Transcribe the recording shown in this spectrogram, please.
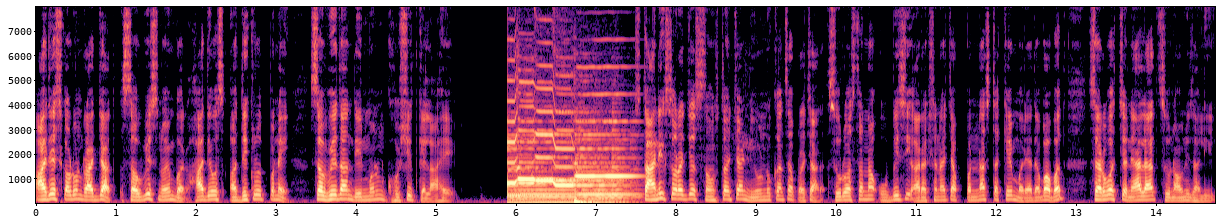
आदेश काढून राज्यात सव्वीस नोव्हेंबर हा दिवस अधिकृतपणे संविधान दिन म्हणून घोषित केला आहे. स्थानिक स्वराज्य संस्थांच्या निवडणुकांचा प्रचार सुरू असताना ओबीसी आरक्षणाच्या पन्नास टक्के मर्यादेबाबत सर्वोच्च न्यायालयात सुनावणी झाली.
